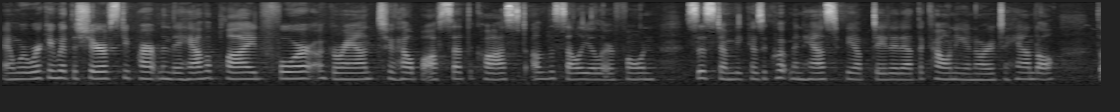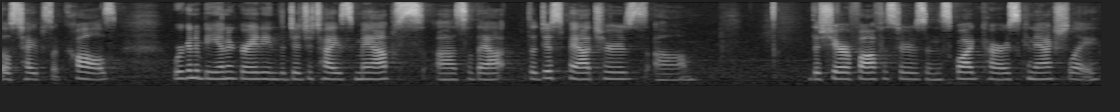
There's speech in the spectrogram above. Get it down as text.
And we're working with the Sheriff's Department. They have applied for a grant to help offset the cost of the cellular phone system because equipment has to be updated at the county in order to handle those types of calls. We're going to be integrating the digitized maps uh, so that the dispatchers, um, the sheriff officers, and the squad cars can actually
